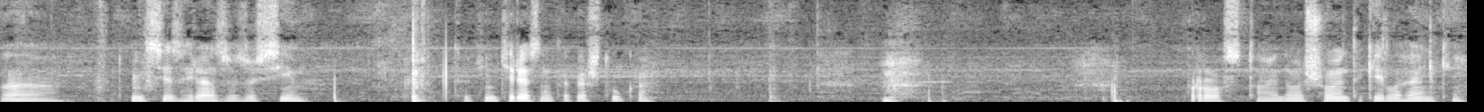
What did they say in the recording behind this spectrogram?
А, Місце з грязю з усім. Тут інтересна така штука. Просто. Я думаю, що він такий легенький.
